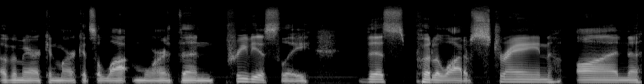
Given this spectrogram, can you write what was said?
of American markets a lot more than previously. This put a lot of strain on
